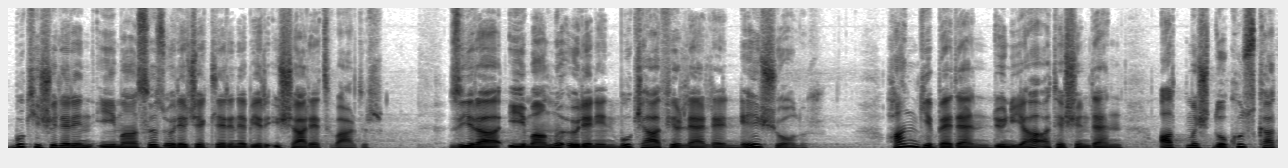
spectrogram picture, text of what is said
bu kişilerin imansız öleceklerine bir işaret vardır. Zira imanlı ölenin bu kafirlerle ne işi olur? Hangi beden dünya ateşinden 69 kat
